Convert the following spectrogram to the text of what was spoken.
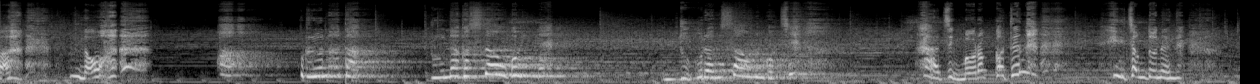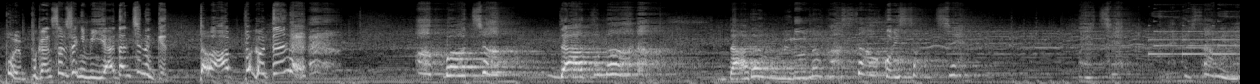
소마, 너... 아, 루나다. 루나가 싸우고 있네. 누구랑 싸우는 거지? 아직 멀었거든. 이 정도는 볼프강 선생님이 야단치는 게 더 아프거든. 아, 맞아. 나구나. 나랑 루나가 싸우고 있었지. 대체 이상해.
